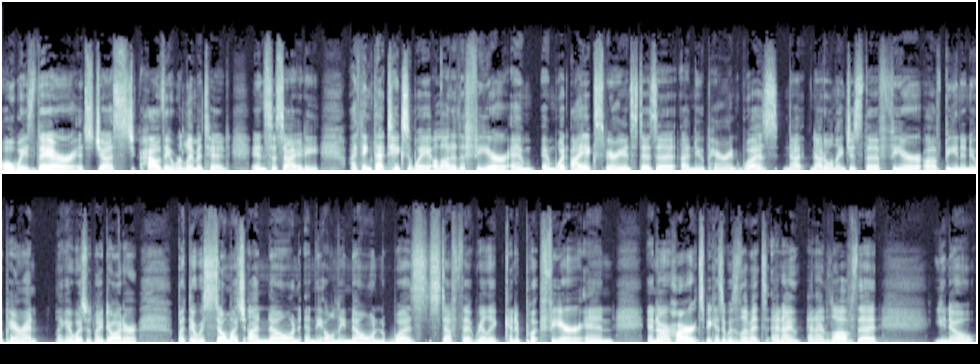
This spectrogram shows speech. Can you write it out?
always there. It's just how they were limited in society. I think that takes away a lot of the fear and and what I experienced as a, a new parent was not not only just the fear of being a new parent like I was with my daughter, but there was so much unknown and the only known was stuff that really kind of put fear in in our hearts because it was limits and I and I love that you know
